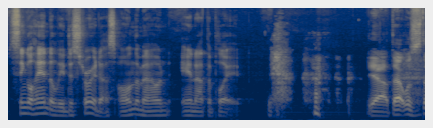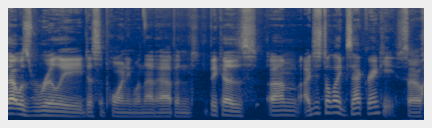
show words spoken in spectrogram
single handedly destroyed us on the mound and at the plate. Yeah, that was that was really disappointing when that happened because um, I just don't like Zach Greinke. So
